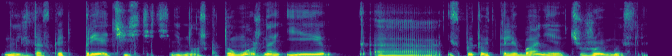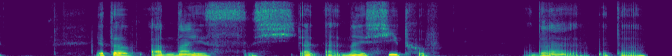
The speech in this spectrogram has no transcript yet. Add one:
ну или, так сказать, приочистить немножко, то можно и э, испытывать колебания чужой мысли. Это одна из, одна из ситхов, да, это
